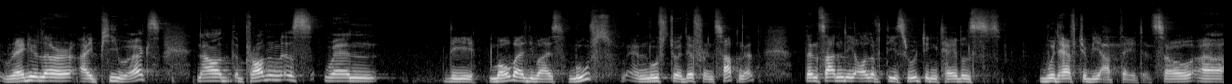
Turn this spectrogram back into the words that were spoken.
regular IP works. Now, the problem is when the mobile device moves and moves to a different subnet, then suddenly all of these routing tables would have to be updated. So uh,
